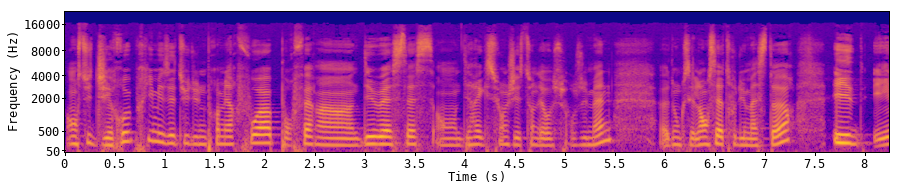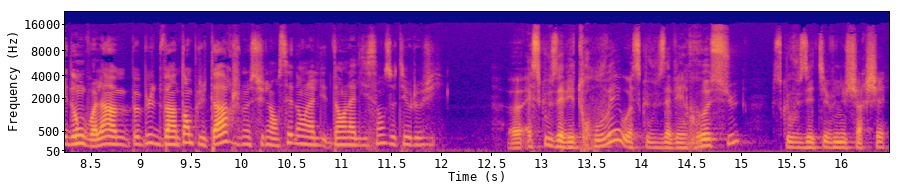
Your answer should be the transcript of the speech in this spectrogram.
Ensuite, j'ai repris mes études une première fois pour faire un DESS en direction et gestion des ressources humaines. Euh, donc, c'est l'ancêtre du master. Et, donc, voilà, un peu plus de 20 ans plus tard, je me suis lancée dans la, dans la licence de théologie. Euh, est-ce que vous avez trouvé ou est-ce que vous avez reçu ce que vous étiez venu chercher?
